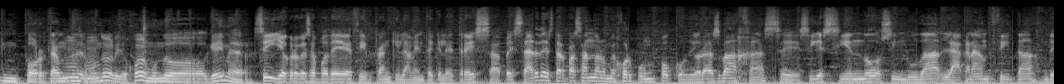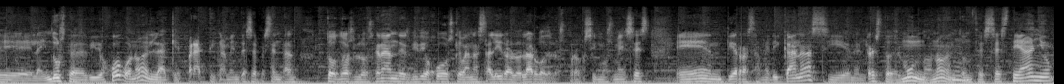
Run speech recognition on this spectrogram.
importante del mundo del videojuego, el mundo gamer. Sí, yo creo que se puede decir tranquilamente que el E3, a pesar de estar pasando a lo mejor por un poco de horas bajas, eh, sigue siendo sin duda la gran cita de la industria del videojuego, ¿no? En la que prácticamente se presentan todos los grandes videojuegos que van a salir a lo largo de los próximos meses en tierras americanas y en el resto del mundo, ¿no? Entonces, este año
